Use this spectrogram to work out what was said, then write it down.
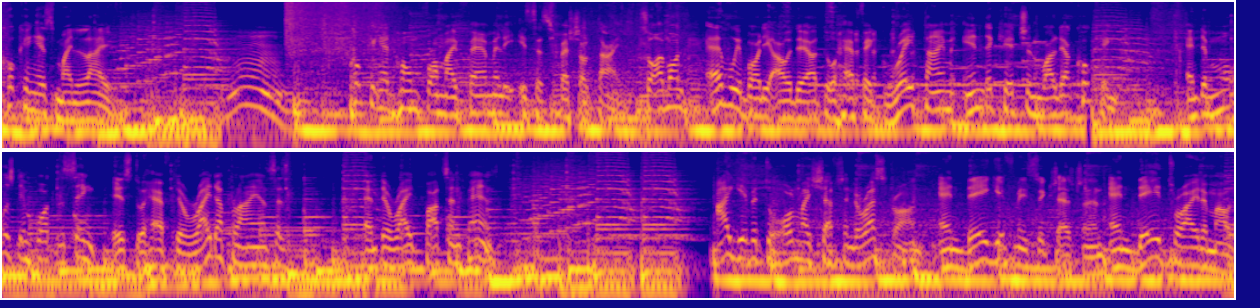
Cooking is my life. Mm. Cooking at home for my family is a special time. So I want everybody out there to have a great time in the kitchen while they're cooking. And the most important thing is to have the right appliances and the right pots and pans. I give it to all my chefs in the restaurant, and they give me suggestions, and they try them out.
